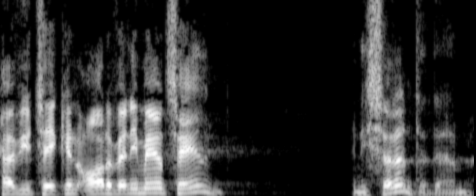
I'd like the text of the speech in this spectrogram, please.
have you taken aught of any man's hand. And he said unto them,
